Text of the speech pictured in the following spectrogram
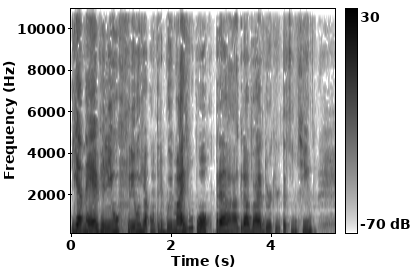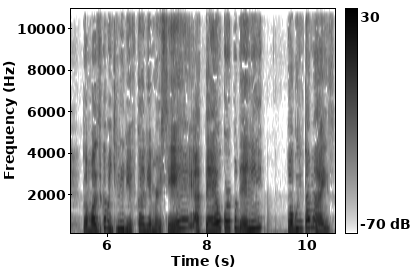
E a neve ali, o frio já contribui mais um pouco para agravar a dor que ele tá sentindo. Então, basicamente, ele iria ficar ali à mercê até o corpo dele não aguentar mais.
